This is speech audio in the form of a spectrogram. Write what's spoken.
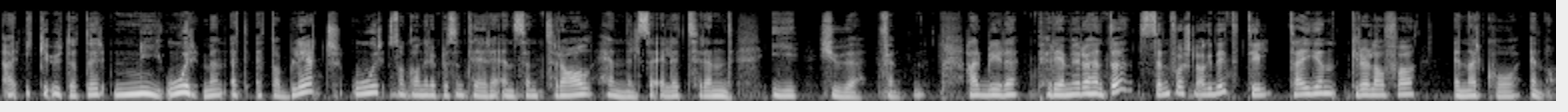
er ikke ute etter nyord, men et etablert ord som kan representere en sentral hendelse eller trend i 2015. Her blir det premier å hente. Send forslaget ditt til teigen krøllalfa nrk.no.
